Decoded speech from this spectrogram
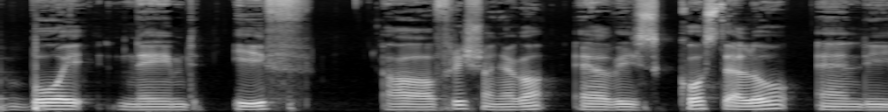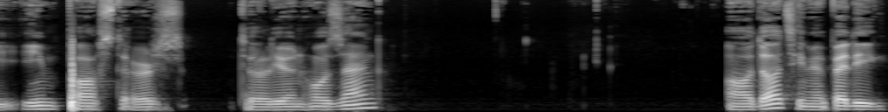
boy named If a friss anyaga Elvis Costello and the Imposters től jön hozzánk. A dal címe pedig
